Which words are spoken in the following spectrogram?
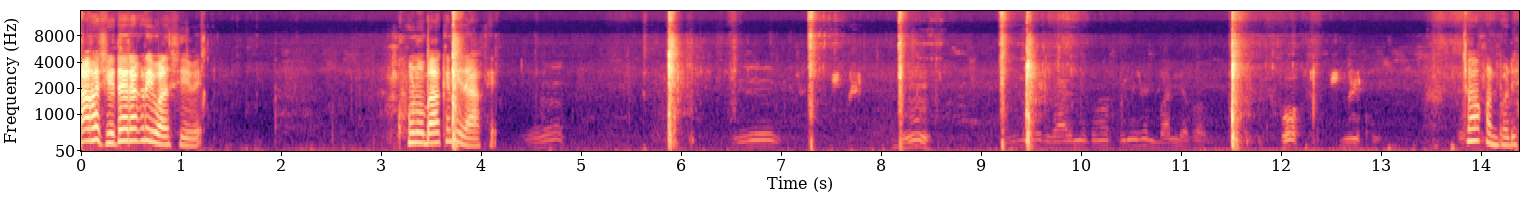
આખા છેટા રખડી વાળશે હવે. ખૂણું બાકી નહીં રાખે. ચોકન પડી.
